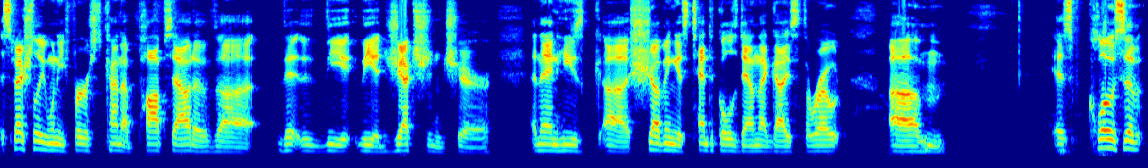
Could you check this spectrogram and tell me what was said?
especially when he first kind of pops out of uh, the the the ejection chair, and then he's uh, shoving his tentacles down that guy's throat. Um, as close of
